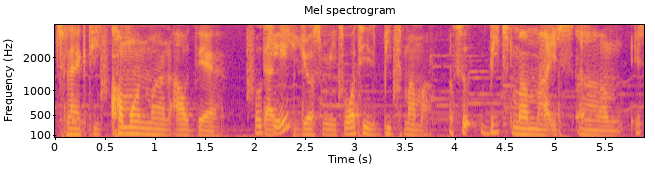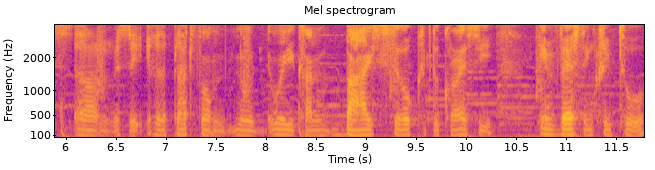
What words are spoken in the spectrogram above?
To like the common man out there that Okay. you just meet, what is Bitmama? So Bitmama is um is um is a, it's a platform you know where you can buy sell cryptocurrency, invest in crypto,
